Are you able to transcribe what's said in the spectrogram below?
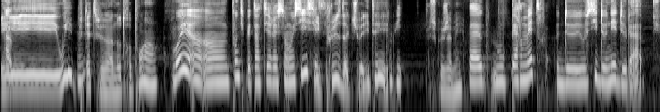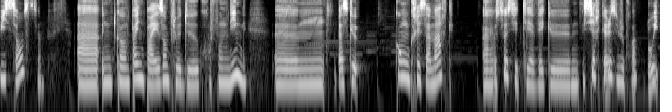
Et oui, peut-être un autre point. hein. Ouais, un, un point qui peut être intéressant aussi, c'est Et plus d'actualité. Oui. Plus que jamais. va vous permettre de aussi donner de la puissance à une campagne, par exemple, de crowdfunding. Euh, parce que quand on crée sa marque, euh, ça c'était avec euh, Circles, je crois. Oui.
